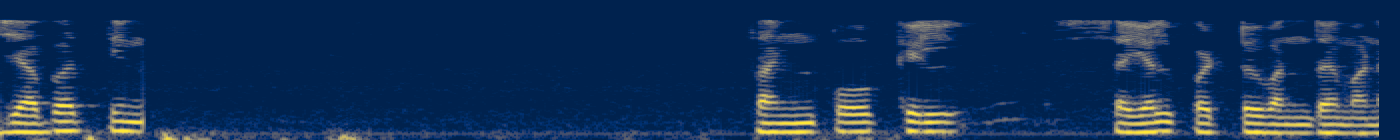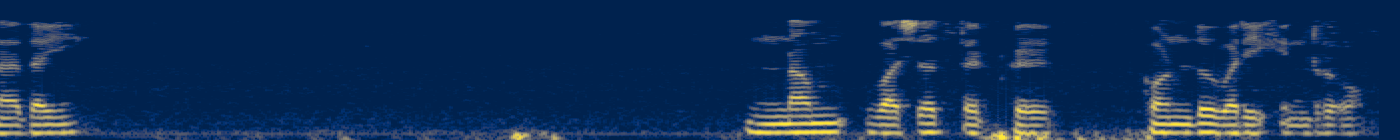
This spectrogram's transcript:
ஜபத்தின் தன் போக்கில் செயல்பட்டு வந்த மனதை நம் வசத்திற்கு கொண்டு வருகின்றோம்.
